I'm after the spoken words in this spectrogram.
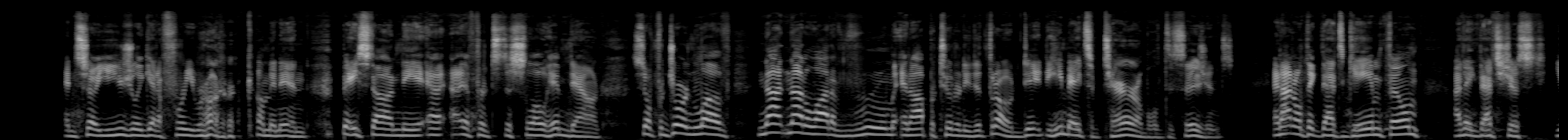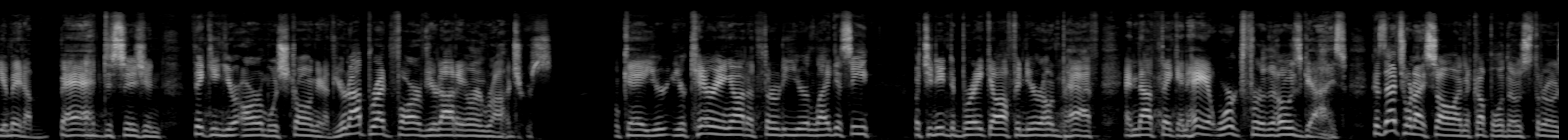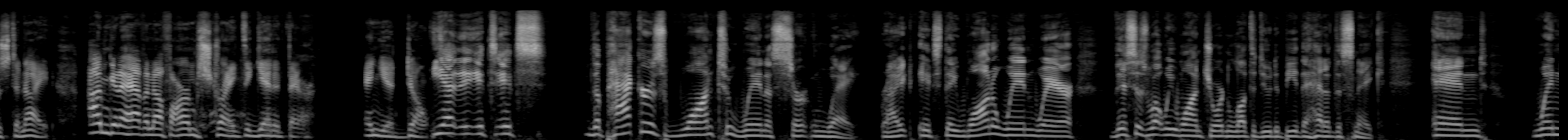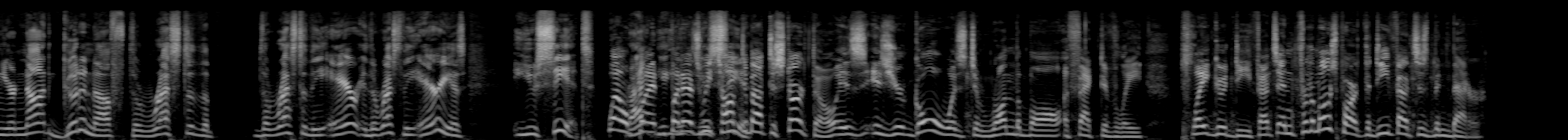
And so you usually get a free runner coming in based on the uh, efforts to slow him down. So for Jordan Love, not not a lot of room and opportunity to throw. He made some terrible decisions. And I don't think that's game film. I think that's just you made a bad decision thinking your arm was strong enough. You're not Brett Favre, you're not Aaron Rodgers. Okay, you're you're carrying on a 30-year legacy, but you need to break off in your own path and not thinking, "Hey, it worked for those guys." Cuz that's what I saw in a couple of those throws tonight. I'm going to have enough arm strength to get it there. And you don't. Yeah, it's it's the Packers want to win a certain way, right? It's they want to win where this is what we want Jordan Love to do to be the head of the snake. And when you're not good enough, the rest of the the rest of the air the rest of the areas you see it. Well, right? but You- but you- as we talked about to start though, is is your goal was to run the ball effectively, play good defense, and for the most part, the defense has been better,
